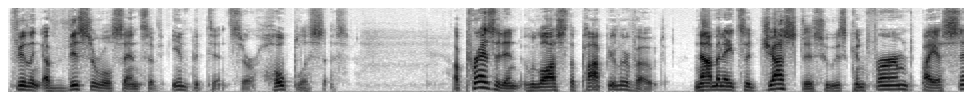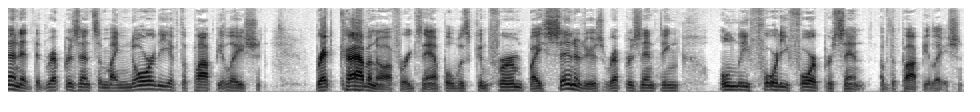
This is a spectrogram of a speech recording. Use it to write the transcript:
feeling a visceral sense of impotence or hopelessness. A president who lost the popular vote nominates a justice who is confirmed by a Senate that represents a minority of the population. Brett Kavanaugh, for example, was confirmed by senators representing only 44% of the population.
